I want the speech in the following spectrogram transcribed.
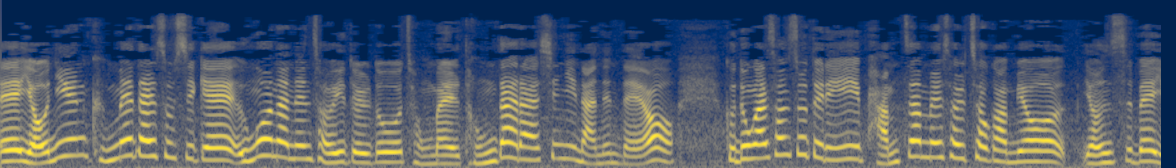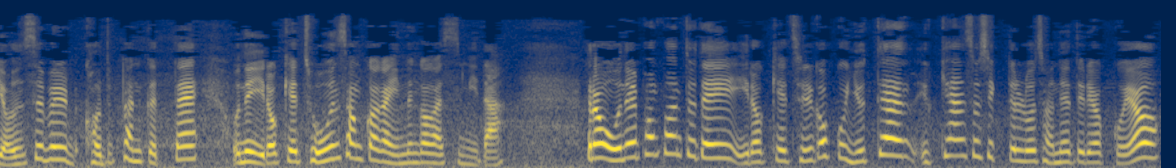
네, 연이은 금메달 소식에 응원하는 저희들도 정말 덩달아 신이 나는데요. 그동안 선수들이 밤잠을 설쳐가며 연습에 연습을 거듭한 끝에 오늘 이렇게 좋은 성과가 있는 것 같습니다. 그럼 오늘 펀펀투데이 이렇게 즐겁고 유쾌한, 유쾌한 소식들로 전해드렸고요.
